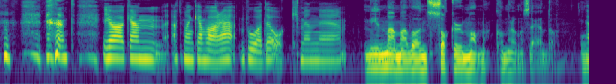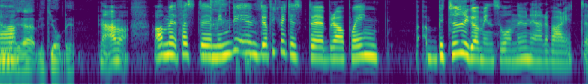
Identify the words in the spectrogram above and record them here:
att, jag kan, att man kan vara både och. Men, eh... Min mamma var en soccer mom kommer de att säga en dag. Och hon ja. var jävligt jobbig. Nej, ja, men fast eh, min, jag fick faktiskt eh, bra poäng, betyg av min son nu när jag hade varit eh,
